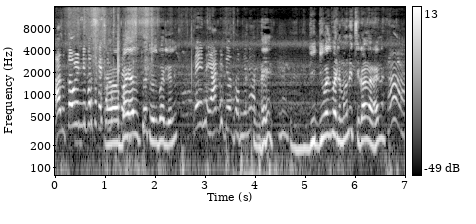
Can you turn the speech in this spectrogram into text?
अजून कवळींनी बरं काही अं, बाई अजून तुझे दिवस भरले नाही नाही नाही आंबे दिवस भरले नाही अजून. नाही? दि- दिवस भरले मग नाही चिकळणार आहे ना? हा.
